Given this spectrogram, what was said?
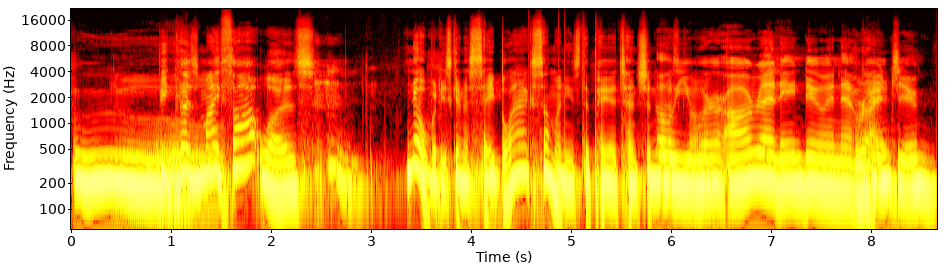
because my thought was nobody's going to say black. Someone needs to pay attention to Oh, you color. were already doing it, Right. weren't you?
